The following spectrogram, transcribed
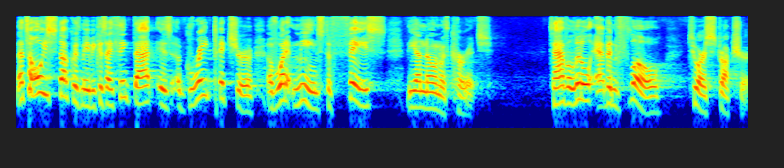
That's always stuck with me because I think that is a great picture of what it means to face the unknown with courage, to have a little ebb and flow to our structure.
